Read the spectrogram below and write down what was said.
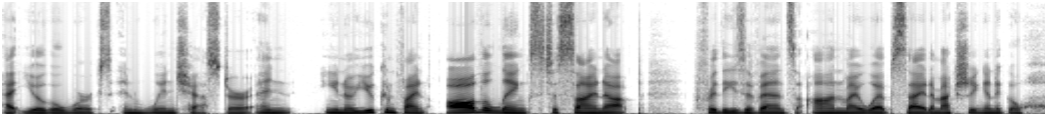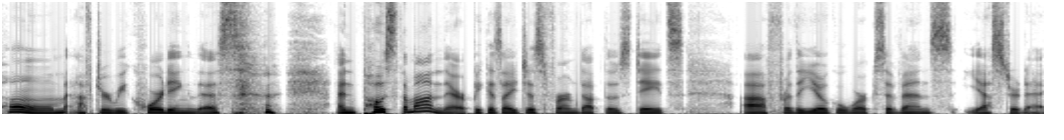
at Yoga Works in Winchester. And you know, you can find all the links to sign up for these events on my website. I'm actually going to go home after recording this and post them on there because I just firmed up those dates uh, for the Yoga Works events yesterday.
